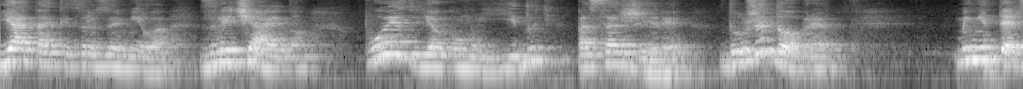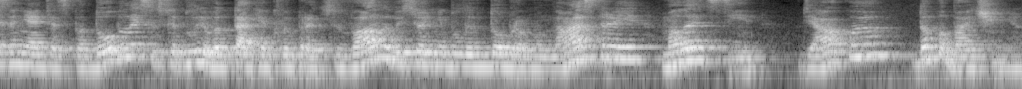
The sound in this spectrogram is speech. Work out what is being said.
Я так і зрозуміла. Звичайно, поїзд, в якому їдуть пасажири. Дуже добре. Мені теж заняття сподобались, особливо так, як ви працювали. Ви сьогодні були в доброму настрої. Молодці. Дякую, до побачення.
